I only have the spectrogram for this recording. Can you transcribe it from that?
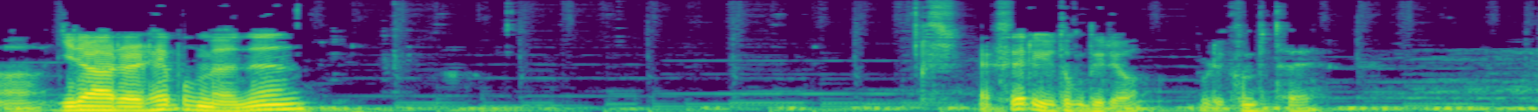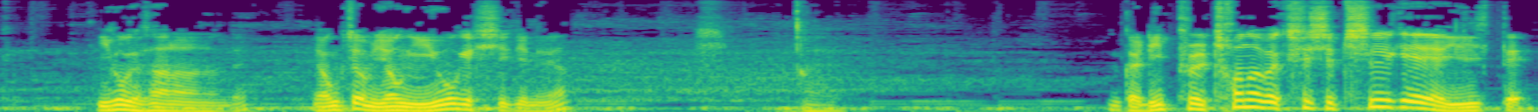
어, 일화를 해보면은 엑셀이 유독 느려 우리 컴퓨터에 이거 계산하는데 0.025개씩이네요. 그러니까 리플 1577개의 일대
